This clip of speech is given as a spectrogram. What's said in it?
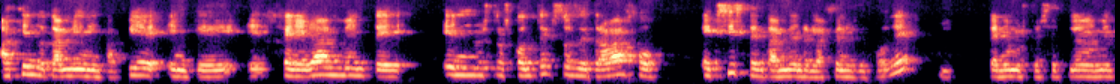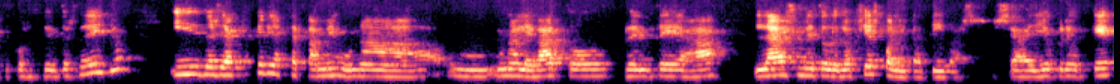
haciendo también hincapié en que eh, generalmente en nuestros contextos de trabajo existen también relaciones de poder y tenemos que ser plenamente conscientes de ello. Y desde aquí quería hacer también un alegato frente a las metodologías cualitativas. O sea, yo creo que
